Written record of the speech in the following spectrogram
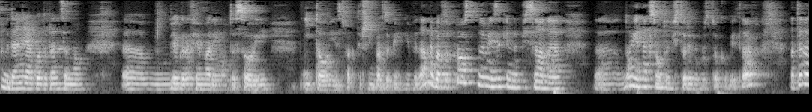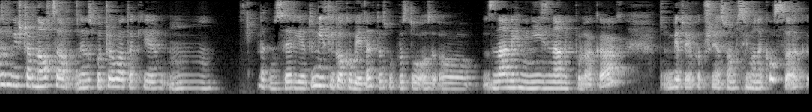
wydania. Akurat w ręce mam biografię Marii Montessori i to jest faktycznie bardzo pięknie wydane, bardzo prostym językiem napisane. no jednak są to historie po prostu o kobietach. A teraz również Czarnowca rozpoczęła takie, mm, taką serię, to nie jest tylko o kobietach, to jest po prostu o, o znanych, mniej znanych Polakach. Ja tu jako przyniosłam Simone Kossak.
